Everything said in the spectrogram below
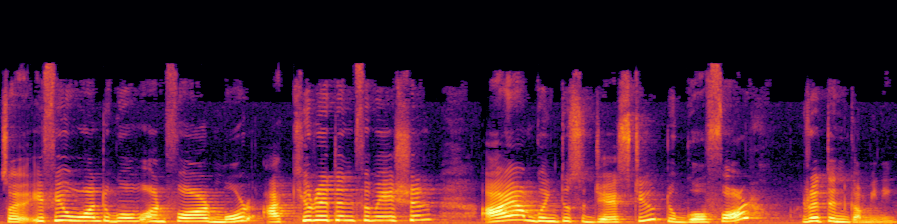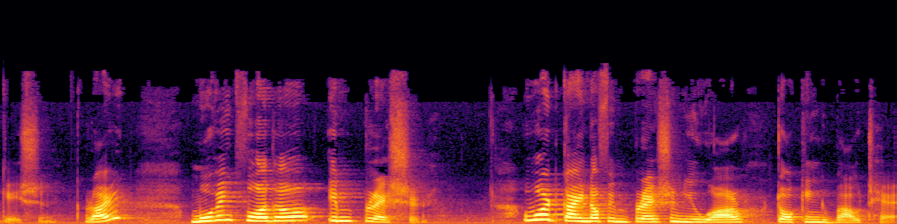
So, if you want to go on for more accurate information, I am going to suggest you to go for written communication, right. Moving further, impression what kind of impression you are talking about here.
